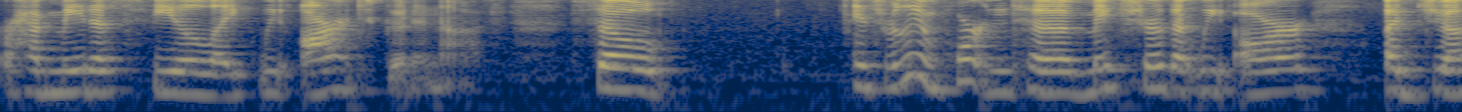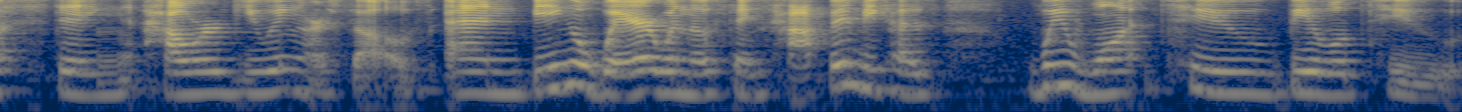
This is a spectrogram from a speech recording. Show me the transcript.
or have made us feel like we aren't good enough. So it's really important to make sure that we are adjusting how we're viewing ourselves and being aware when those things happen because we want to be able to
